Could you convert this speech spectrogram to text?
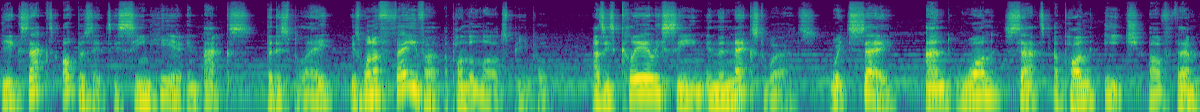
The exact opposite is seen here in Acts. The display is one of favour upon the Lord's people, as is clearly seen in the next words, which say, and one sat upon each of them.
